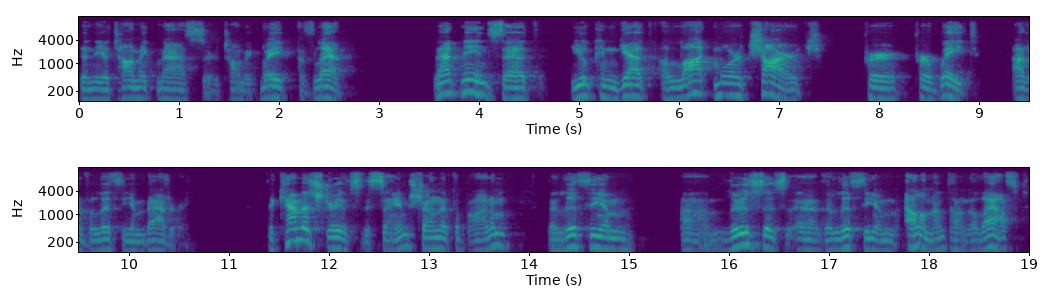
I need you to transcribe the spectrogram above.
than the atomic mass or atomic weight of lead. That means that you can get a lot more charge per, per weight out of a lithium battery. The chemistry is the same, shown at the bottom. The lithium um, loses, uh, the lithium element on the left,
